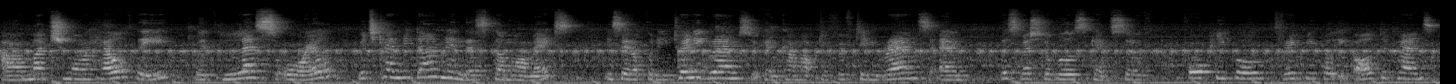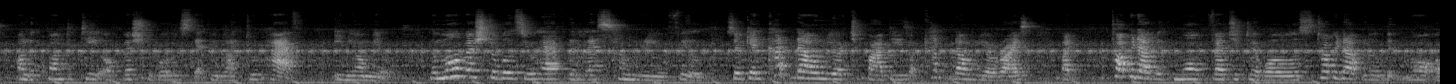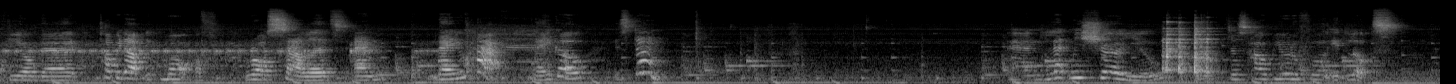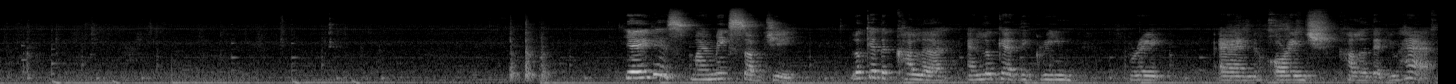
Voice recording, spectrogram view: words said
uh, much more healthy with less oil which can be done in this Thermomix Instead of putting 20 grams, you can come up to 15 grams and these vegetables can serve four people, three people. It all depends on the quantity of vegetables that you like to have in your meal. The more vegetables you have, the less hungry you feel. So you can cut down your chapatis or cut down your rice, but top it up with more vegetables, top it up a little bit more of yogurt, top it up with more of raw salads, and there you have. There you go. It's done. And let me show you just how beautiful it looks. Here it is, my mixed sabji. Look at the color and look at the green bread and orange color that you have.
